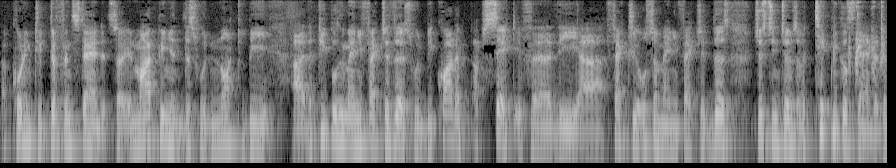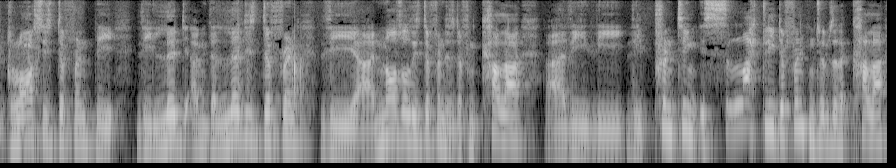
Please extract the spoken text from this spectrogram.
according to different standards. So in my opinion, this would not be, uh, the people who manufacture this would be quite upset if uh, the uh, factory also manufactured this, just in terms of a technical standard. The glass is different, the, the lid, I mean, the lid is different, the uh, nozzle is different, there's a different color, uh, the, the, the printing is slightly different in terms of the color,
